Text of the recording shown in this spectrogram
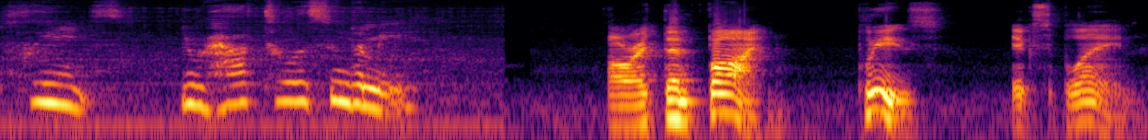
Please, you have to listen to me. Alright then, fine. Please, explain.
